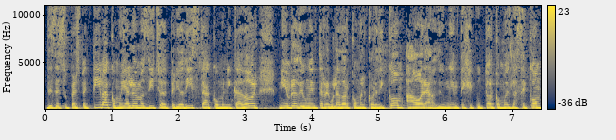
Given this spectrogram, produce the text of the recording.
desde su perspectiva, como ya lo hemos dicho, de periodista, comunicador, miembro de un ente regulador como el Cordicom, ahora de un ente ejecutor como es la SECOM?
